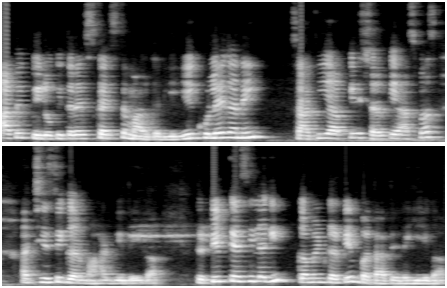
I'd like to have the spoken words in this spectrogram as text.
आप एक पिलो की तरह इसका इस्तेमाल करिए। ये खुलेगा नहीं, साथ ही आपके सर के आसपास अच्छी सी गर्माहट भी देगा। तो टिप कैसी लगी? कमेंट करके बताते रहिएगा।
